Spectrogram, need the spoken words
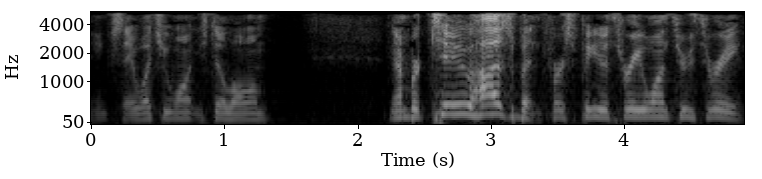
You can say what you want, you still owe them. Number two, husband. 1 Peter 3 1 through 3.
